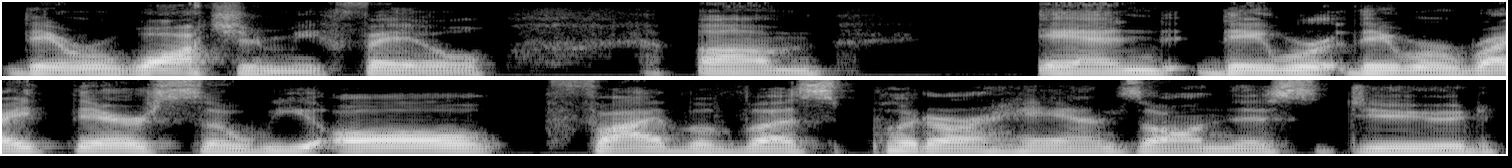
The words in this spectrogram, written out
They were watching me fail, um, and they were they were right there. So we all five of us put our hands on this dude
